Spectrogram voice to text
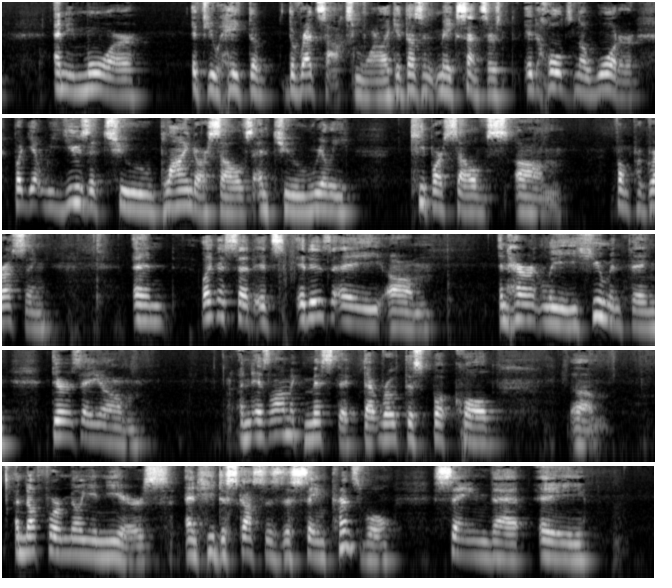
anymore if you hate the the Red Sox more. Like it doesn't make sense. There's it holds no water, but yet we use it to blind ourselves and to really keep ourselves um, from progressing. And like I said, it's it is a um, inherently human thing. There's a um, an Islamic mystic that wrote this book called um, "Enough for a Million Years," and he discusses this same principle, saying that a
